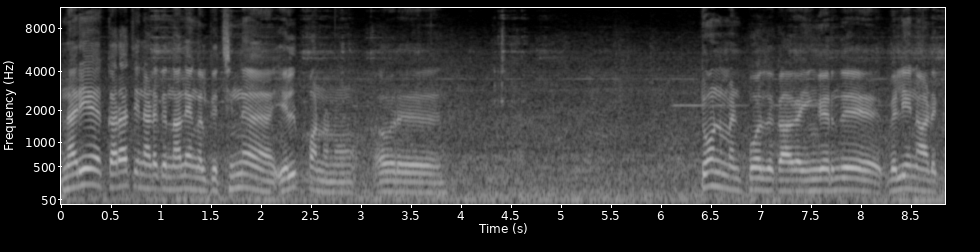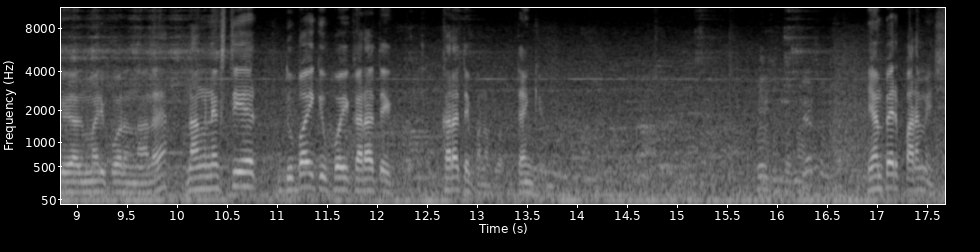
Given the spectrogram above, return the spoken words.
நிறைய கராத்தே நடக்கிறதுனால எங்களுக்கு சின்ன ஹெல்ப் பண்ணணும். ஒரு டோர்னமெண்ட் போகிறதுக்காக இங்கேருந்து வெளிநாடுக்கு அது மாதிரி போகிறதுனால நாங்கள் நெக்ஸ்ட் இயர் துபாய்க்கு போய் கராத்தே கராத்தே பண்ண போகிறோம் தேங்க்யூ என் பேர் பரமேஷ்.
